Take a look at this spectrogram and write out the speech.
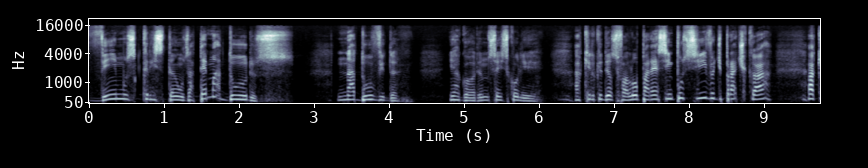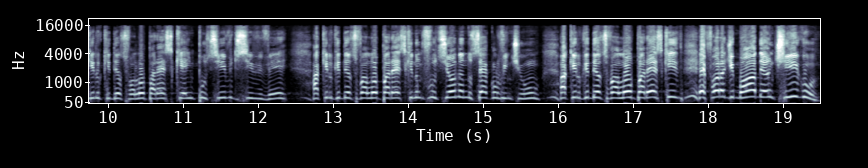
vemos cristãos, até maduros, na dúvida. E agora? Eu não sei escolher. Aquilo que Deus falou parece impossível de praticar. Aquilo que Deus falou parece que é impossível de se viver. Aquilo que Deus falou parece que não funciona no século 21. Aquilo que Deus falou parece que é fora de moda, é antigo.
